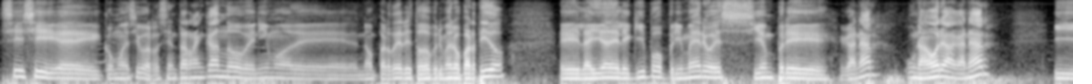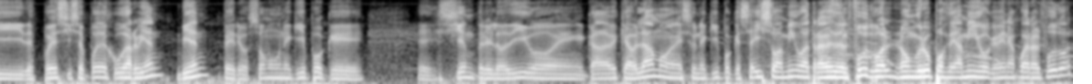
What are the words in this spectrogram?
Sí, sí, eh, como decimos, recién está arrancando, venimos de no perder estos dos primeros partidos. Eh, la idea del equipo primero es siempre ganar, una hora a ganar, y después si se puede jugar bien, bien, pero somos un equipo que eh, siempre lo digo en- cada vez que hablamos, es un equipo que se hizo amigo a través del fútbol, no un grupo de amigos que vienen a jugar al fútbol.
